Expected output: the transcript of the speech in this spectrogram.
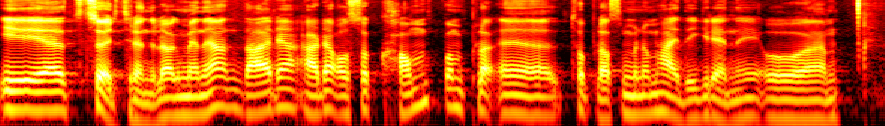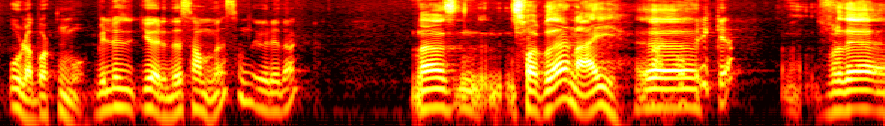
I Sør-Trøndelag, mener jeg, der er det altså kamp om uh, topplassen mellom Heidi Greni og Ola Borten Moe. Vil du gjøre det samme som du gjorde i dag? Nei, svar på det er nei hvorfor ikke? For det er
